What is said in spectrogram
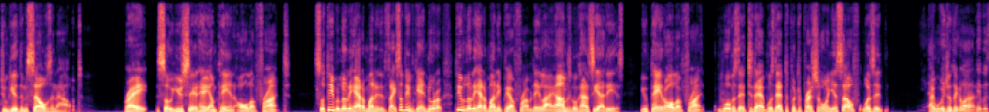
to give themselves an out, right? So you said, hey, I'm paying all up front. So people literally had the money. It's like some people can't do it. People literally had the money pay up front, but they like, I'm just gonna kind of see how it is. You paid all up front. What was that? To that was that to put the pressure on yourself? Was it? Yeah, like, what would you think about it? It was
